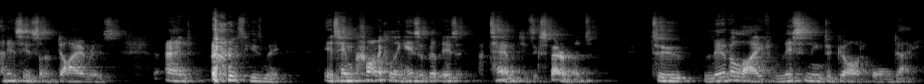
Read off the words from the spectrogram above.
And it's his sort of diaries. And, excuse me, it's him chronicling his, ability, his attempt, his experiment, to live a life listening to God all day.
